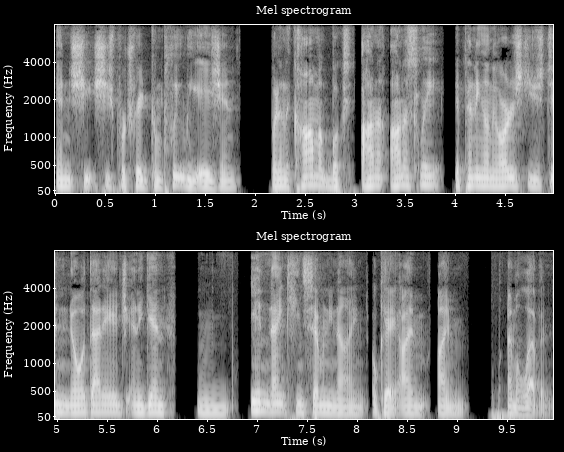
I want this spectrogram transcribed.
and she she's portrayed completely Asian, but in the comic books, on, honestly, depending on the artist, you just didn't know at that age. And again, in 1979, okay, I'm I'm I'm 11.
